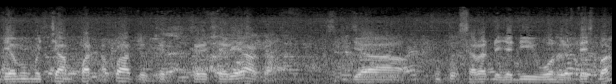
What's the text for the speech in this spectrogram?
dia memecah empat apa tu kriteria kan dia untuk syarat dia jadi World Heritage bah.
